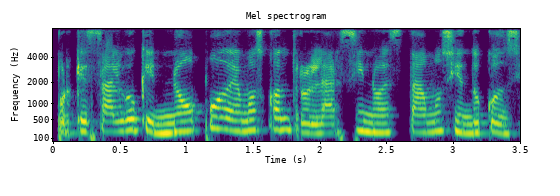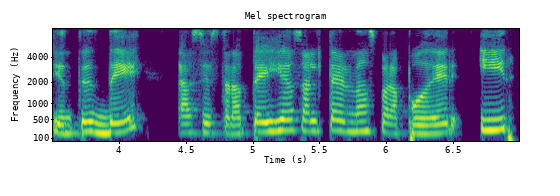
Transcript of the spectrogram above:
porque es algo que no podemos controlar si no estamos siendo conscientes de las estrategias alternas para poder ir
